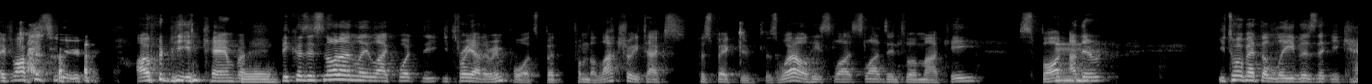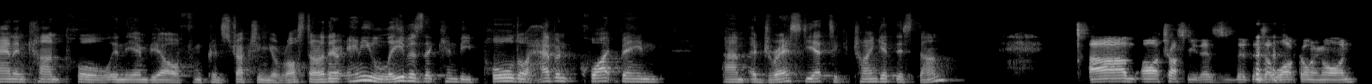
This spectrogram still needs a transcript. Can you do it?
if I was you, I would be in Canberra mm. because it's not only like what the three other imports, but from the luxury tax perspective as well. He slides slides into a marquee spot. Mm. Are there? You talk about the levers that you can and can't pull in the NBL from constructing your roster. Are there any levers that can be pulled or haven't quite been um, addressed yet to try and get this done? Um, oh, trust me, there's there's a lot going on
